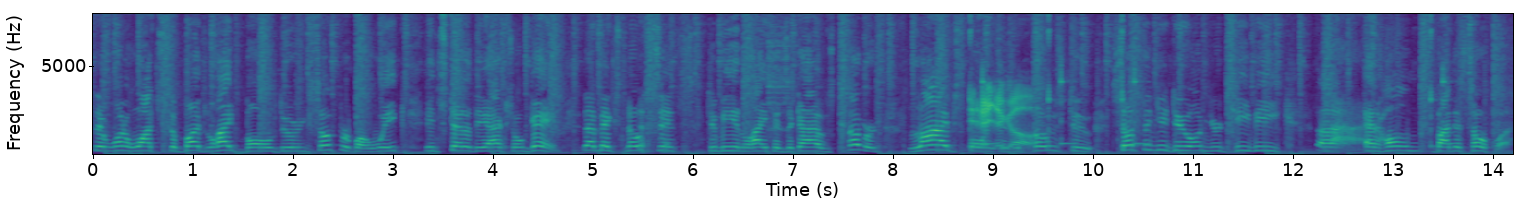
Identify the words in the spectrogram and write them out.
that want to watch the Bud Light Bowl during Super Bowl week instead of the actual game. That makes no sense to me in life as a guy who's covered live sports as go. opposed to something you do on your TV uh, at home by the sofa.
